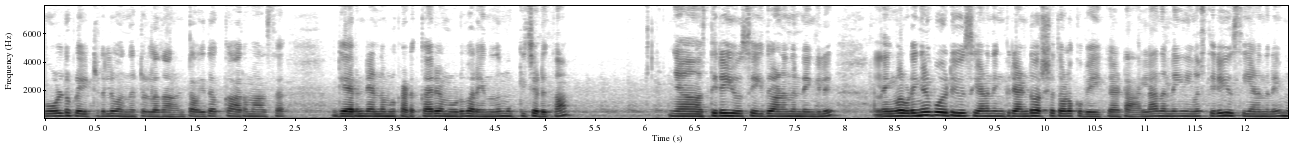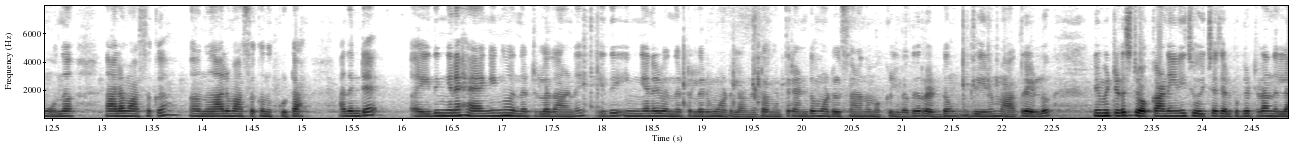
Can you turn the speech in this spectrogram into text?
ഗോൾഡ് പ്ലേറ്റഡിൽ വന്നിട്ടുള്ളതാണ് കേട്ടോ ഇതൊക്കെ ആറുമാസ മാസം ഗ്യാരണ്ടിയാണ് നമ്മൾ കടക്കാർ നമ്മളോട് പറയുന്നത് മുക്കിച്ചെടുക്കാം. ഞാൻ സ്ഥിരം യൂസ് ചെയ്തതാണെന്നുണ്ടെങ്കിൽ നിങ്ങൾ എവിടെയെങ്കിലും പോയിട്ട് യൂസ് ചെയ്യണം നിങ്ങൾക്ക് രണ്ട് വർഷത്തോളമൊക്കെ ഉപയോഗിക്കാം കേട്ടോ അല്ലാന്നുണ്ടെങ്കിൽ നിങ്ങൾ സ്ഥിരം യൂസ് ചെയ്യുകയാണെന്നുണ്ടെങ്കിൽ മൂന്ന് നാല് മാസമൊക്കെ നാല് മാസമൊക്കെ നിൽക്കൂട്ടോ കേട്ടോ അതിന്റെ ഇതിങ്ങനെ ഹാങ്ങിങ് വന്നിട്ടുള്ളതാണ്. ഇത് ഇങ്ങനെ വന്നിട്ടുള്ളൊരു മോഡലാണ് കേട്ടോ അങ്ങനത്തെ രണ്ട് മോഡൽസാണ് നമുക്കുള്ളത്. റെഡും ഗ്രീനും മാത്രമേ ഉള്ളൂ. ലിമിറ്റഡ് സ്റ്റോക്കാണ് ഇനി ചോദിച്ചാൽ ചിലപ്പോൾ കിട്ടണമെന്നില്ല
